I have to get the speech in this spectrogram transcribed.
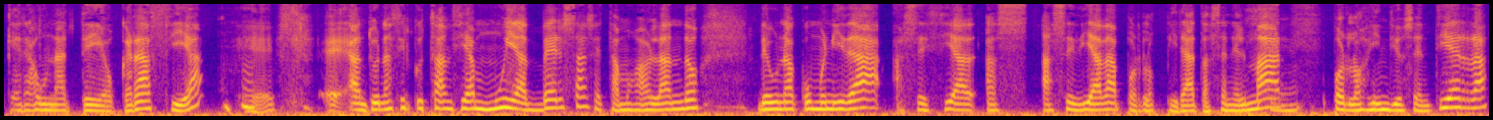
que era una teocracia, eh, eh, ante unas circunstancias muy adversas, estamos hablando de una comunidad asediada, por los piratas en el mar, por los indios en tierra,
